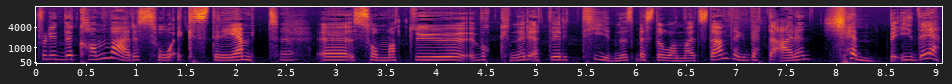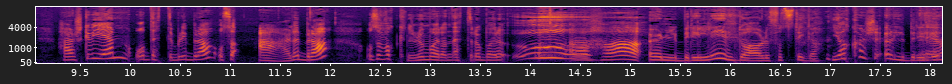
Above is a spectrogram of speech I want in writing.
fordi det kan være så ekstremt Ja. uh, som at du våkner etter tidenes beste one night stand. Tenker dette er en kjempeidé. Her skal vi hjem, og dette blir bra. Og så er det bra. Og så våkner du morgenen etter og bare Åh! Aha, ølbriller. Da har du fått stygga. Ja, kanskje ølbriller Ja.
